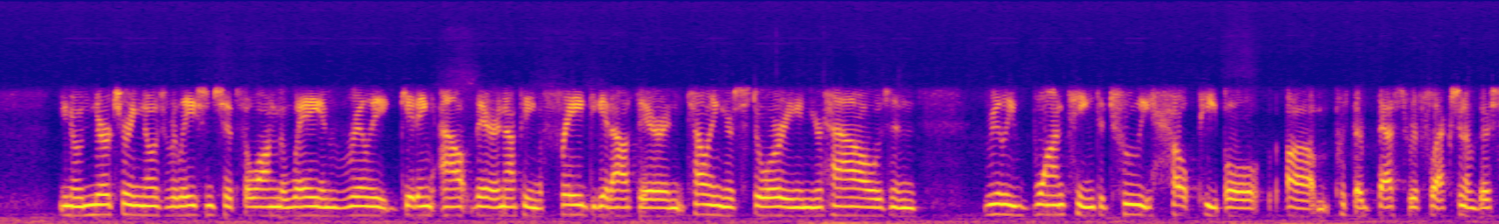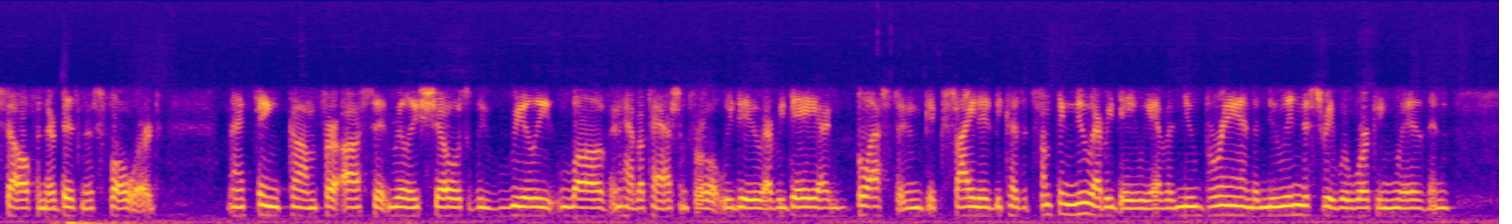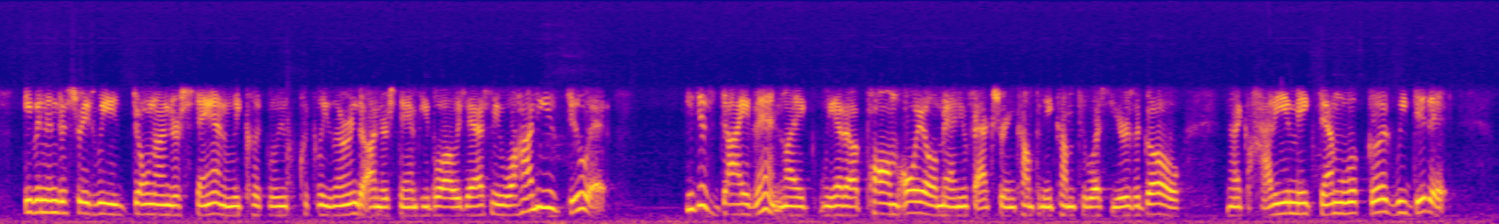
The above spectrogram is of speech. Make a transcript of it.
you know, nurturing those relationships along the way, and really getting out there, and not being afraid to get out there, and telling your story and your hows and really wanting to truly help people um, put their best reflection of their self and their business forward. And I think um, for us, it really shows we really love and have a passion for what we do every day. I'm blessed and excited because it's something new every day. We have a new brand, a new industry we're working with, and even industries we don't understand, we quickly quickly learn to understand. People always ask me, "Well, how do you do it?" you just dive in. Like we had a palm oil manufacturing company come to us years ago, and like, how do you make them look good? We did it.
